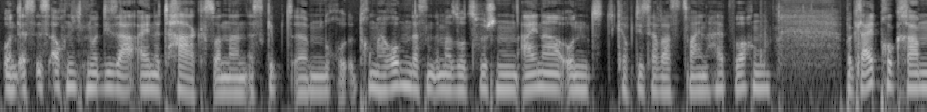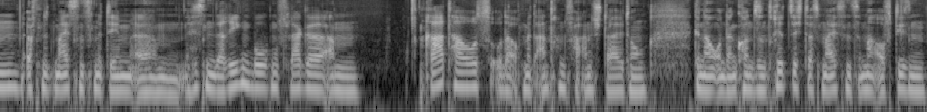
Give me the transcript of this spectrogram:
und es ist auch nicht nur dieser eine Tag, sondern es gibt ähm, ru- drumherum, das sind immer so zwischen einer und, ich glaube, dieses Jahr war es zweieinhalb Wochen, Begleitprogramm, öffnet meistens mit dem ähm, Hissen der Regenbogenflagge am Rathaus oder auch mit anderen Veranstaltungen. Genau, und dann konzentriert sich das meistens immer auf diesen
